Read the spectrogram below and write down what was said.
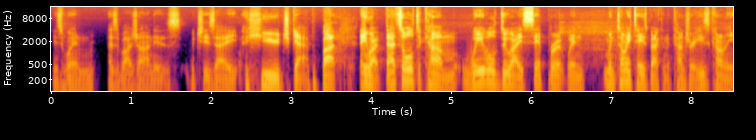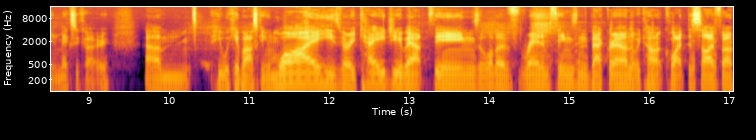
is when Azerbaijan is, which is a, a huge gap. But anyway, that's all to come. We will do a separate when when Tommy T's back in the country. He's currently in Mexico. Um, he, we keep asking him why. He's very cagey about things. A lot of random things in the background that we can't quite decipher.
